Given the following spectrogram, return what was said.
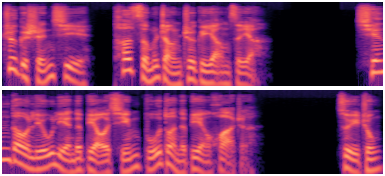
这个神器他怎么长这个样子呀？千道流脸的表情不断的变化着，最终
